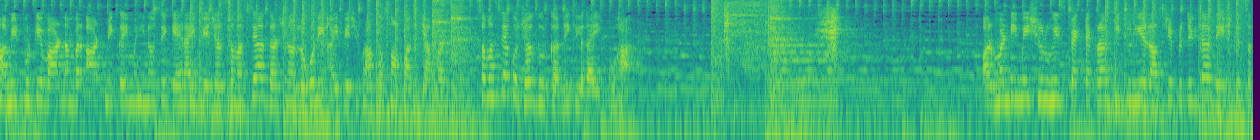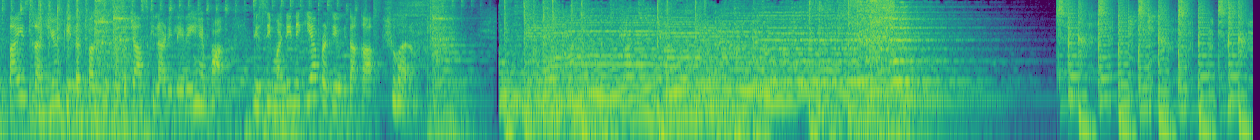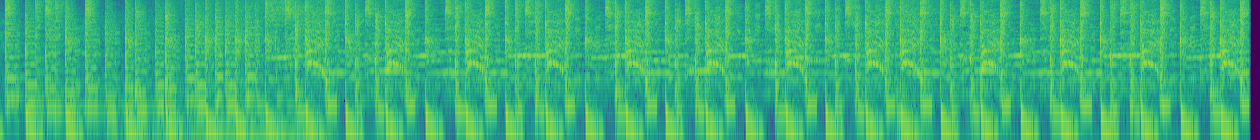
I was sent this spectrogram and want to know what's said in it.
हमीरपुर के वार्ड नंबर आठ में कई महीनों से गहराई पेयजल समस्या। दर्जनों लोगों ने आईपीएच विभाग को सौंपा ज्ञापन। समस्या को जल्द दूर करने की लगाई गुहार। और मंडी में शुरू हुई स्पेक्टेक्रा की जूनियर राष्ट्रीय प्रतियोगिता। देश के 27 राज्यों के लगभग 650 खिलाड़ी ले रहे हैं भाग। डीसी मंडी ने किया प्रतियोगिता का शुभारंभ।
